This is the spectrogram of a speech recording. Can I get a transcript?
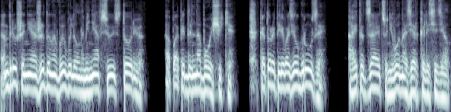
Андрюша неожиданно вывалил на меня всю историю о папе-дальнобойщике, который перевозил грузы, а этот заяц у него на зеркале сидел.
